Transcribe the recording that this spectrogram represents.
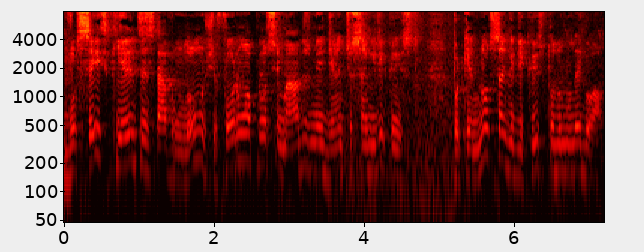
vocês que antes estavam longe foram aproximados mediante o sangue de Cristo. Porque no sangue de Cristo todo mundo é igual.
